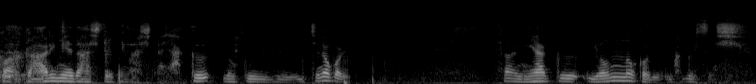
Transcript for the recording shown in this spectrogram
張り目出してきました。161残り。さあ204残り幕内選手。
